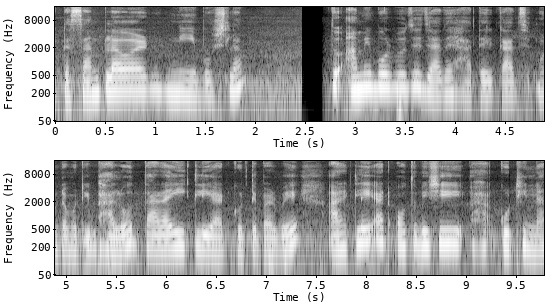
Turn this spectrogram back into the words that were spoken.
একটা সানফ্লাওয়ার নিয়ে বসলাম। তো আমি বলব যে যাদের হাতের কাজ মোটামুটি ভালো, তারাই ক্লে আর্ট করতে পারবে। আর ক্লে আর্ট অত বেশি কঠিন না।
